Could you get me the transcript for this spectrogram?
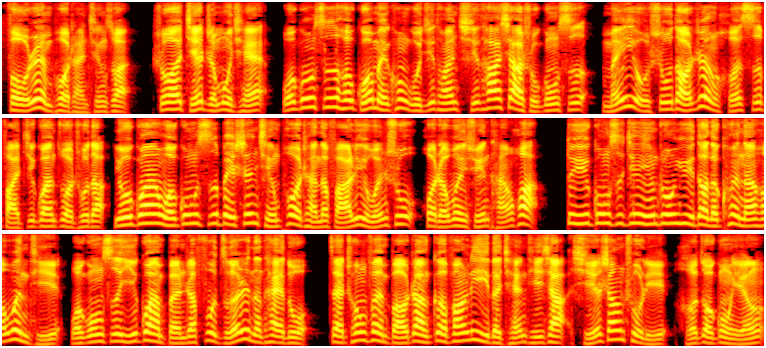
否认破产清算，说截止目前，我公司和国美控股集团其他下属公司没有收到任何司法机关作出的有关我公司被申请破产的法律文书或者问询谈话。对于公司经营中遇到的困难和问题，我公司一贯本着负责任的态度，在充分保障各方利益的前提下协商处理，合作共赢。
